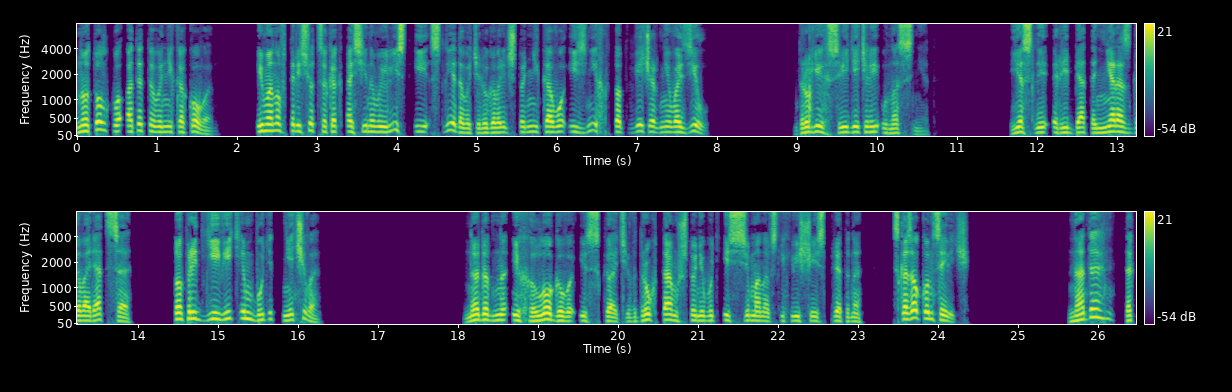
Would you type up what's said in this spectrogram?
Но толку от этого никакого. Иванов трясется, как осиновый лист, и следователю говорит, что никого из них в тот вечер не возил. Других свидетелей у нас нет. Если ребята не разговорятся, то предъявить им будет нечего. Надобно их логово искать, вдруг там что-нибудь из симановских вещей спрятано, — сказал Кунцевич. — Надо, так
